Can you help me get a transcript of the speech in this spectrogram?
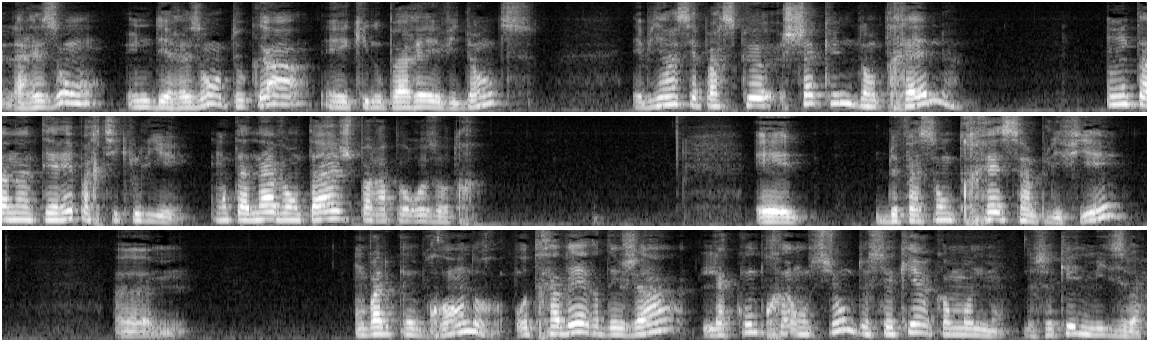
La raison, une des raisons en tout cas, et qui nous paraît évidente, eh bien c'est parce que chacune d'entre elles ont un intérêt particulier, ont un avantage par rapport aux autres. Et de façon très simplifiée, euh, on va le comprendre au travers déjà la compréhension de ce qu'est un commandement, de ce qu'est une mitzvah.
